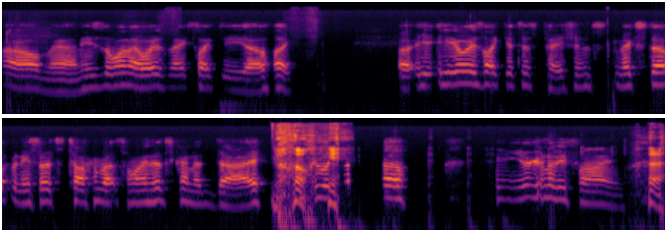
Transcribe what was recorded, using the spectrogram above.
Oh man, he's the one that always makes like the uh, like. Uh, he he always like gets his patients mixed up, and he starts talking about somebody that's gonna die. Oh, yeah. Oh, you're gonna be fine. Shit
